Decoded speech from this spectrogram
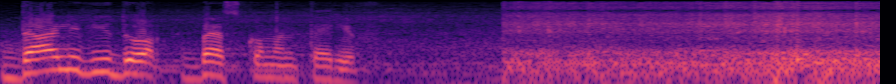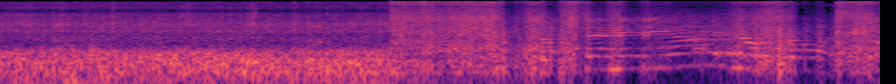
Далі відео без коментарів. Це нереально просто.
